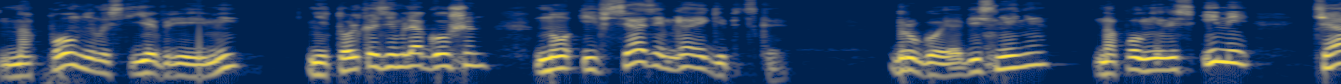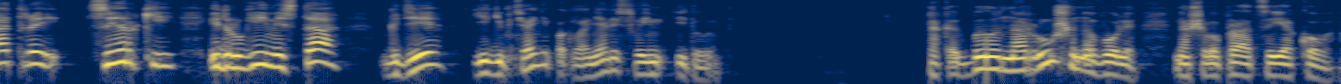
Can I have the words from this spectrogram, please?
наполнилась евреями не только земля Гошин, но и вся земля египетская. Другое объяснение – наполнились ими театры, цирки и другие места, где египтяне поклонялись своим идолам так как была нарушена воля нашего праца Якова,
